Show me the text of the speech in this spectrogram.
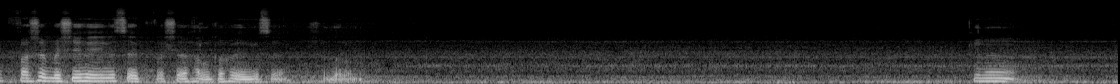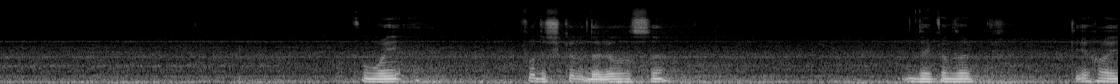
এক পাশে বেশি হয়ে গেছে এক পাশে হালকা হয়ে গেছে সাধারণ। তিনি খুবই পরিষ্কার দেখা যাচ্ছে দেখা যাক কি হয়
